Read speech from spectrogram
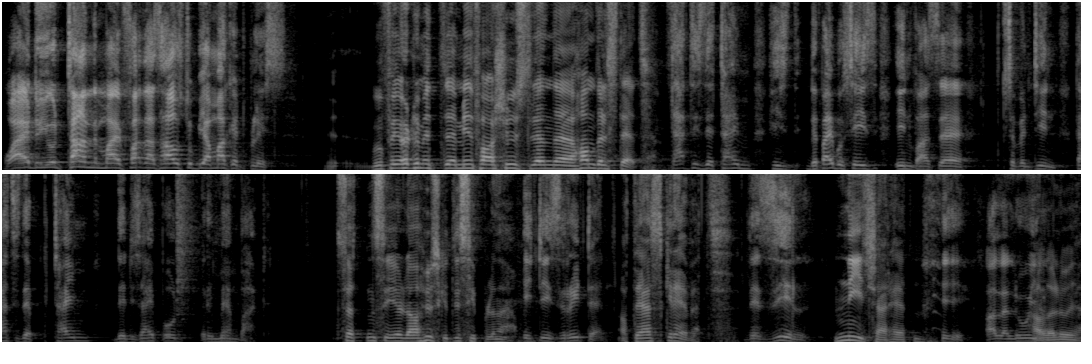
Why do you turn my father's house to be a marketplace? Hvorfor gjør du mitt, eh, min fars hus til en eh, handelssted? That is the time, his, the Bible says in verse uh, 17, that is the time the disciples remembered. 17 sier da 'husket disiplene' It is written, at det er skrevet. the zeal. Nidkjærheten. Halleluja. Halleluja.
